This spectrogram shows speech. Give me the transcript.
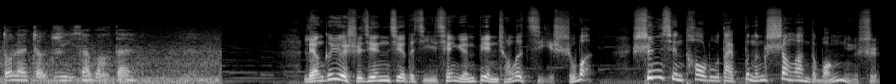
都来整治一下网贷。两个月时间借的几千元变成了几十万，深陷套路贷不能上岸的王女士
